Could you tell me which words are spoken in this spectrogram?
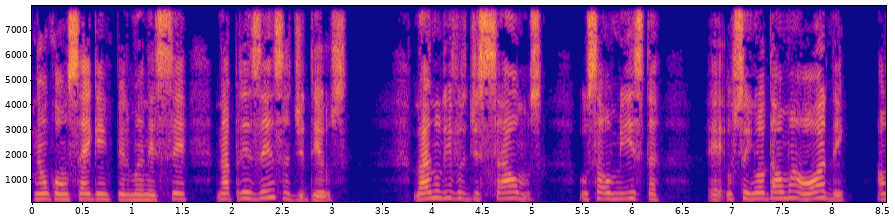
não conseguem permanecer na presença de Deus? Lá no livro de Salmos, o salmista, é, o Senhor dá uma ordem ao,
